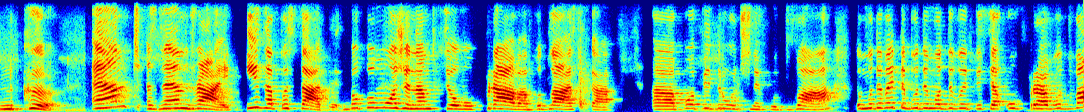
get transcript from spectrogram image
нк. And then write. І записати. Допоможе нам в цьому вправа, будь ласка, по підручнику 2. Тому давайте будемо дивитися у вправу 2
